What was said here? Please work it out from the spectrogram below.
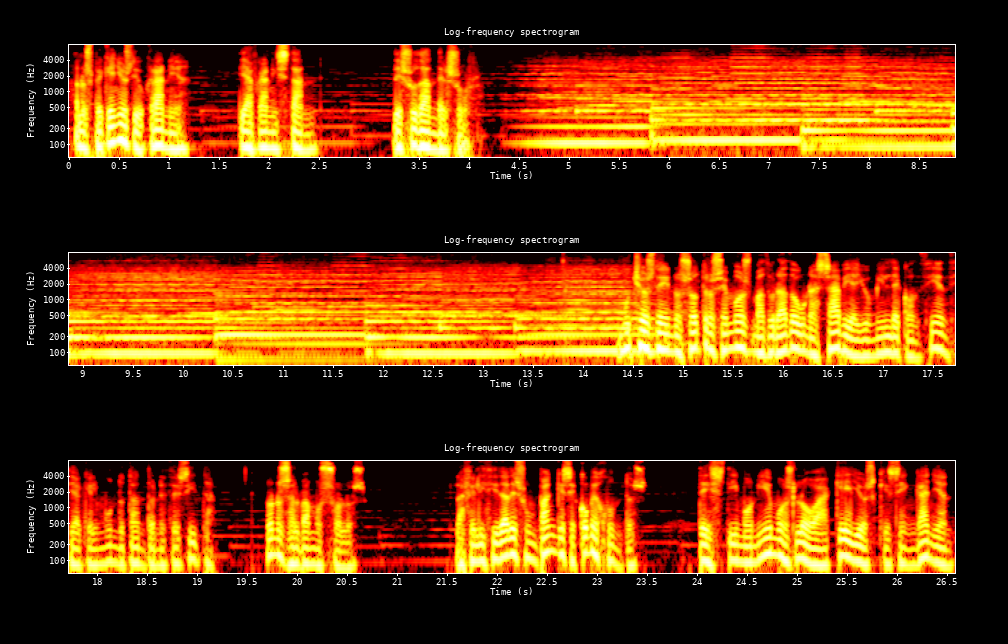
a los pequeños de Ucrania, de Afganistán, de Sudán del Sur. Muchos de nosotros hemos madurado una sabia y humilde conciencia que el mundo tanto necesita. No nos salvamos solos. La felicidad es un pan que se come juntos. Testimoniémoslo a aquellos que se engañan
